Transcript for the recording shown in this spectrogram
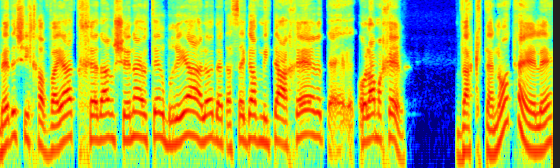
באיזושהי חוויית חדר שינה יותר בריאה, לא יודע, תעשה גב מיטה אחר, עולם אחר. והקטנות האלה,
